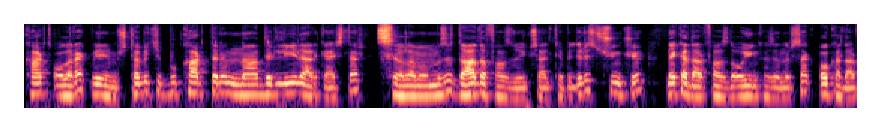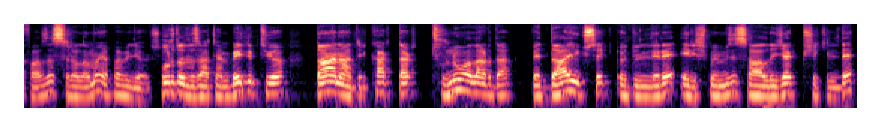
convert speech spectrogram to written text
kart olarak verilmiş. Tabii ki bu kartların nadirliğiyle arkadaşlar sıralamamızı daha da fazla yükseltebiliriz. Çünkü ne kadar fazla oyun kazanırsak o kadar fazla sıralama yapabiliyoruz. Burada da zaten belirtiyor. Daha nadir kartlar turnuvalarda ve daha yüksek ödüllere erişmemizi sağlayacak bir şekilde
